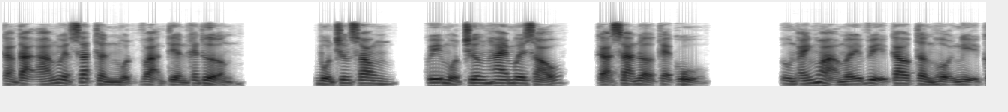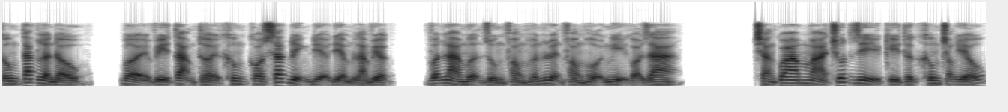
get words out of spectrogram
Cảm tạ á nguyện sát thần một vạn tiền khen thưởng bốn chương xong, quy một chương hai mươi sáu, cả xa nợ kẹ cụ ùn ánh hỏa mấy vị cao tầng hội nghị công tác lần đầu, bởi vì tạm thời không có xác định địa điểm làm việc, vẫn là mượn dùng phòng huấn luyện phòng hội nghị gọi ra. Chẳng qua mà chút gì kỳ thực không trọng yếu,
